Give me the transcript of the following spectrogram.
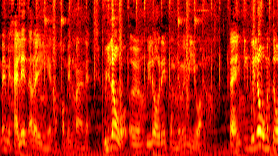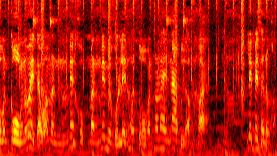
ไม่มีใครเล่นอะไรอย่างเงี้ยก็คอมเมนต์มาเนี่ยวิโลเออวิโลนี่ผมยังไม่มีว่ะแต่จริงๆวิโลมันตัวมันโกงนะเว้ยแต่ว่ามันไม่มันไม่มีคนเล่นเพราะตัวมันค่อนข้างน่าเบื่อผมว่า เล่นไม่สนุกอะ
